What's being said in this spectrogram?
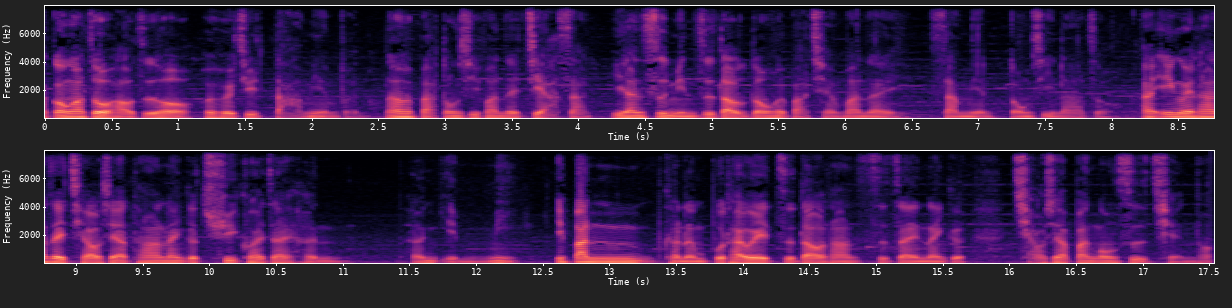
阿公啊做好之后，会回去打面粉，然后会把东西放在架上。宜兰市民知道的都会把钱放在上面，东西拿走。啊，因为他在桥下，他那个区块在很很隐秘，一般可能不太会知道他是在那个桥下办公室前哈。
